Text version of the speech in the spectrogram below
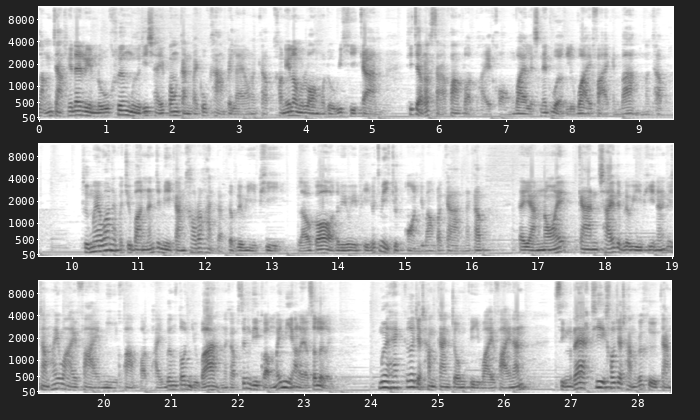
หลังจากที่ได้เรียนรู้เครื่องมือที่ใช้ป้องกันภัยคุกคามไปแล้วนะครับ คราวนี้เราลองมาดูวิธีการที่จะรักษาความปลอดภัยของ wireless network หรือ Wi-Fi กันบ้างนะครับ ถึงแม้ว่าในปัจจุบันนั้นจะมีการเข้ารหัสแบบ WEP แล้วก็ WEP ก็จะมีจุดอ่อนอยู่บางประการนะครับ แต่อย่างน้อยการใช้ WEP นั้นก็จะทำให้ Wi-Fi มีความปลอดภัยเบื้องต้นอยู่บ้างนะครับ ซึ่งดีกว่าไม่มีอะไรเอาซะเลย เมื่อแฮกเกอร์จะทำการโจมตี Wi-Fi นั้น สิ่งแรกที่เขาจะทำก็คือการ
